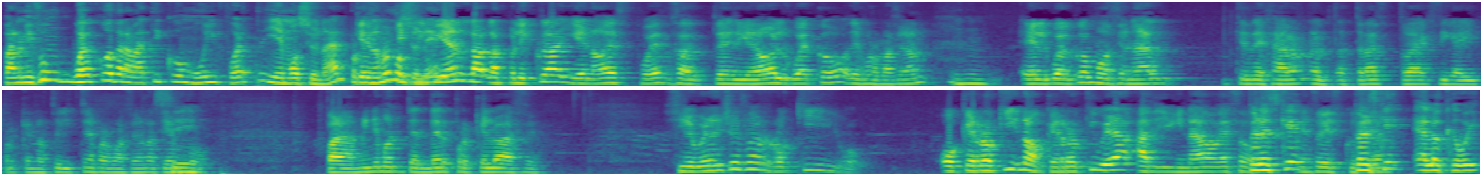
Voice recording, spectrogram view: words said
Para mí fue un hueco dramático muy fuerte y emocional, porque que, no me que si emocioné. bien la, la película llenó después, o sea, te llenó el hueco de información, el hueco emocional que dejaron atrás todavía sigue ahí porque no tuviste información a Sí. tiempo. Para mínimo entender por qué lo hace. Si le hubiera dicho eso a Rocky, o, o que Rocky, no, que Rocky hubiera adivinado eso. Pero es que, en su pero es que a lo que voy,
